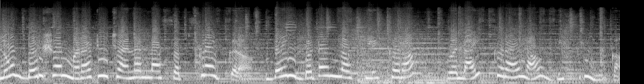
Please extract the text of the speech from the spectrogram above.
लोकदर्शन मराठी चॅनलला सबस्क्राईब करा बेल बटनला क्लिक करा व लाईक करायला विसरू नका.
